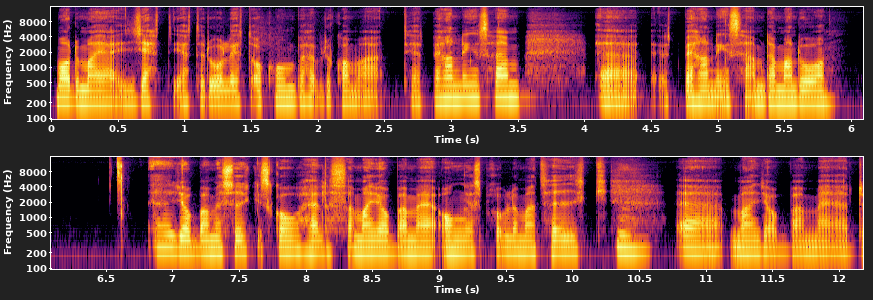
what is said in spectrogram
mådde Maja jätte, jättedåligt och hon behövde komma till ett behandlingshem. Eh, ett behandlingshem där man då jobbar med psykisk ohälsa, man jobbar med ångestproblematik, Mm. eh, man jobbar med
